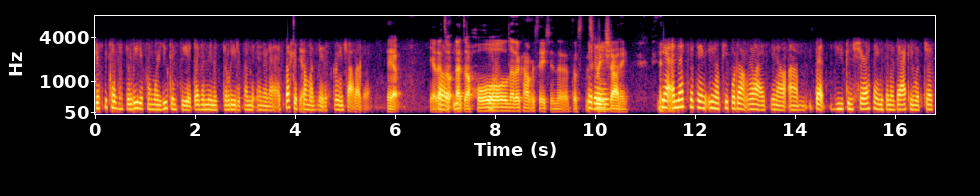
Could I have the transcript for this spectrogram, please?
just because it's deleted from where you can see it doesn't mean it's deleted from the internet, especially if Yeah. someone's made a screenshot of it. yeah, yeah. That's So a that's a whole nother conversation. The the, the screenshotting. yeah, and that's the thing, you know, people don't realize, you know, um, that you can share things in a vacuum with just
